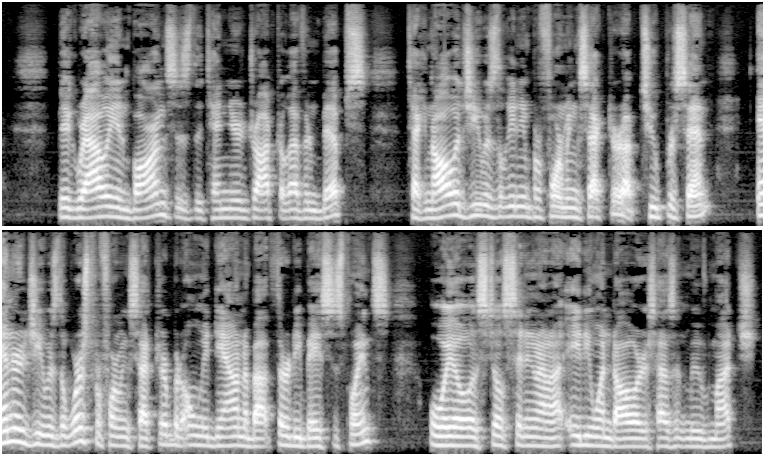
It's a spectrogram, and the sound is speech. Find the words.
Big rally in bonds as the 10 year dropped 11 bips. Technology was the leading performing sector, up 2%. Energy was the worst performing sector, but only down about 30 basis points. Oil is still sitting around $81, hasn't moved much.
